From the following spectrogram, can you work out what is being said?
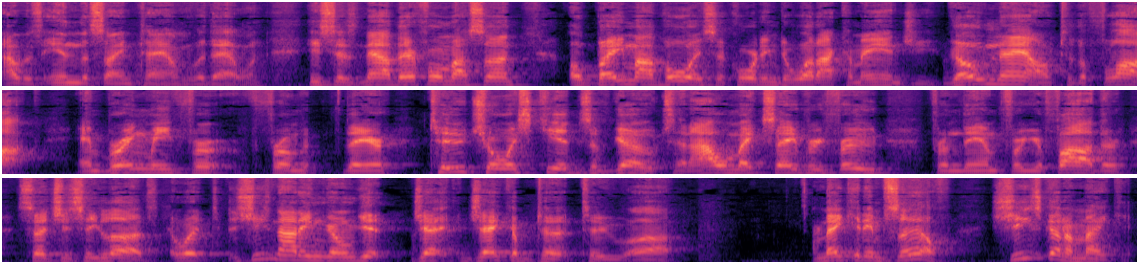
I was in the same town with that one. He says, Now therefore, my son, obey my voice according to what I command you. Go now to the flock and bring me for, from there two choice kids of goats, and I will make savory food from them for your father, such as he loves. What She's not even going to get J- Jacob to, to uh, make it himself. She's going to make it.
